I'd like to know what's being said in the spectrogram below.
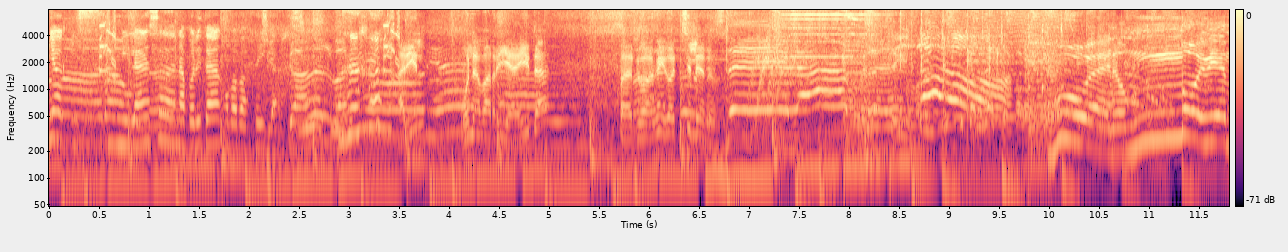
ñoquis. Milanesa napolitana con papas fritas. Ariel, una parrilladita para tus amigos chilenos. Bueno, muy bien,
